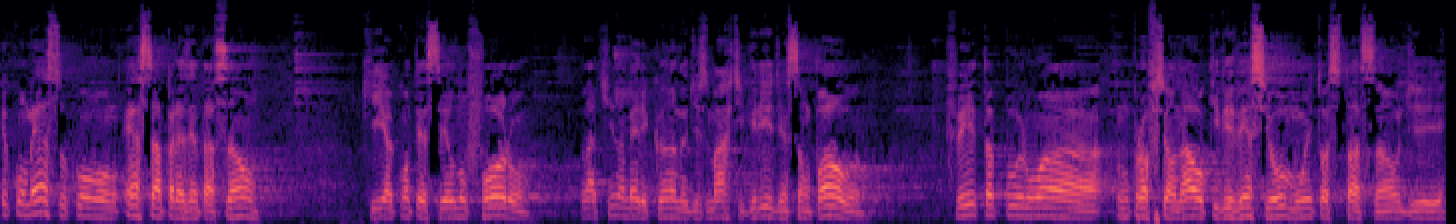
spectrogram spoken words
Eu começo com essa apresentação que aconteceu no Fórum Latino-Americano de Smart Grid em São Paulo, feita por uma, um profissional que vivenciou muito a situação de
